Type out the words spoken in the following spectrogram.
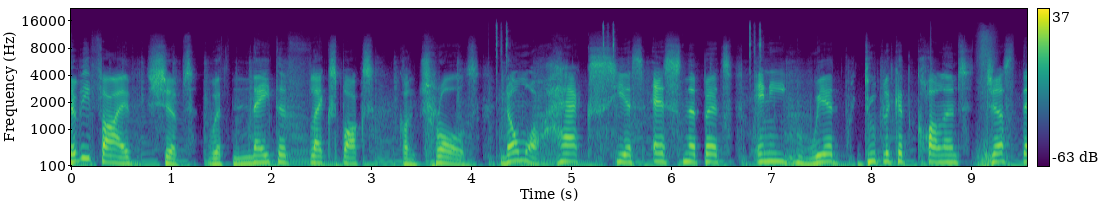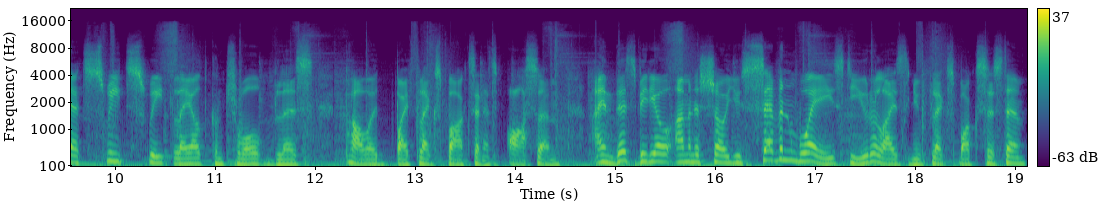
Divi 5 ships with native Flexbox controls. No more hacks, CSS snippets, any weird duplicate columns, just that sweet, sweet layout control bliss powered by Flexbox, and it's awesome. In this video, I'm going to show you seven ways to utilize the new Flexbox system,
